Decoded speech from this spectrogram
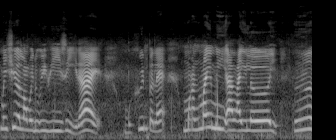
ไม่เชื่อลองไปดู EP สี่ได้ ผมขึ้นไปแล้ว มันไม่มีอะไรเลยเออ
